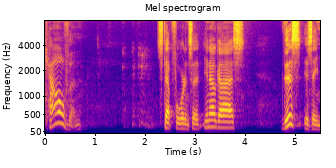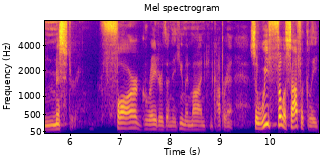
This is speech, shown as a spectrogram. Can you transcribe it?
Calvin stepped forward and said, you know, guys, this is a mystery far greater than the human mind can comprehend. So we philosophically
